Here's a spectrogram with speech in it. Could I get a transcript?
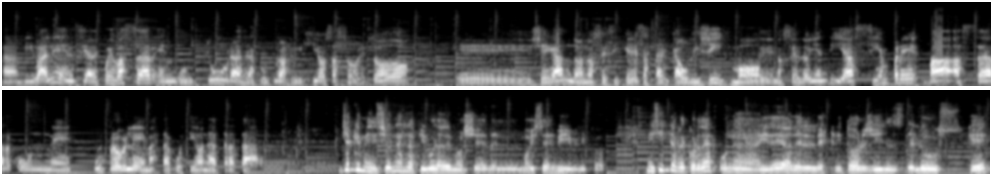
ambivalencia después va a ser en culturas, de las culturas religiosas sobre todo, eh, llegando, no sé si querés, hasta el caudillismo, no sé, de hoy en día, siempre va a ser un... Eh, un problema esta cuestión a tratar. Ya que mencionas la figura de Moshe, del Moisés bíblico, me hiciste recordar una idea del escritor Gilles Deleuze que,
